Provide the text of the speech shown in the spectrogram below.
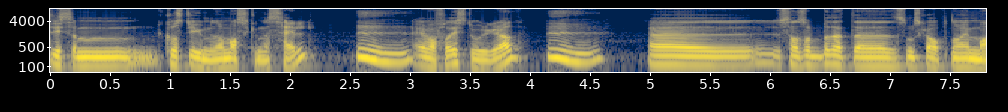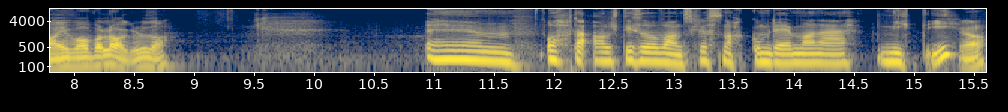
disse kostymene og maskene selv. I hvert fall i stor grad. Eh, sånn som på dette som skal opp nå i mai, hva, hva lager du da? Um, åh, det er alltid så vanskelig å snakke om det man er midt i. Ja,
